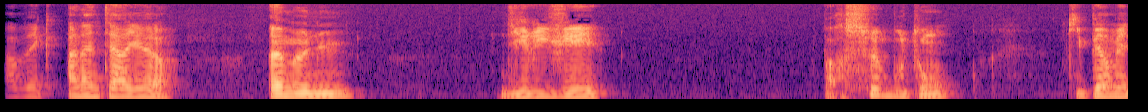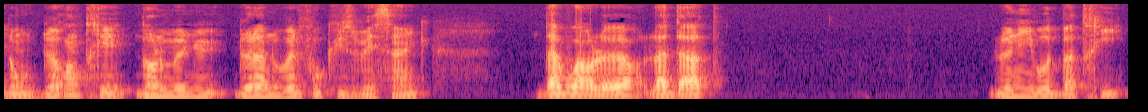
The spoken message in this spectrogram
avec à l'intérieur un menu dirigé par ce bouton qui permet donc de rentrer dans le menu de la nouvelle Focus V5, d'avoir l'heure, la date, le niveau de batterie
